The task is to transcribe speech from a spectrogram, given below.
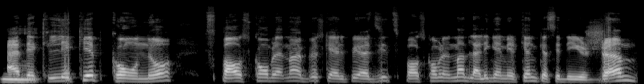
Mm. avec l'équipe qu'on a? Tu passes complètement un peu ce que LP a dit, tu passes complètement de la Ligue américaine que c'est des jeunes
